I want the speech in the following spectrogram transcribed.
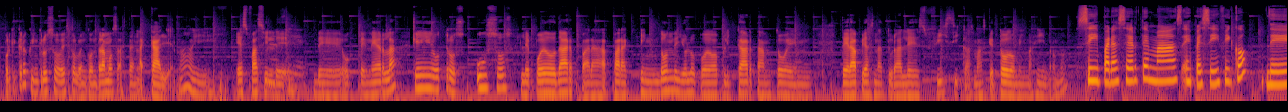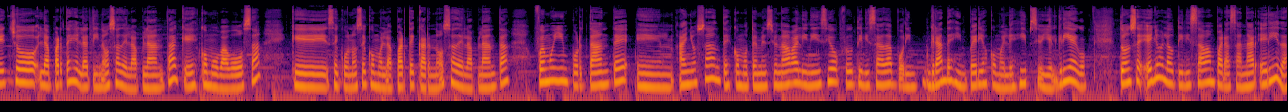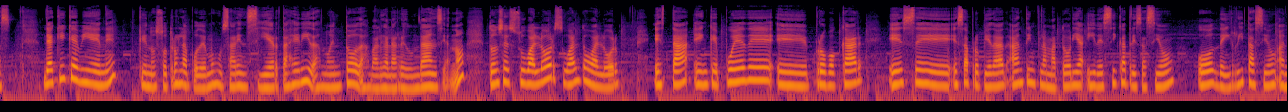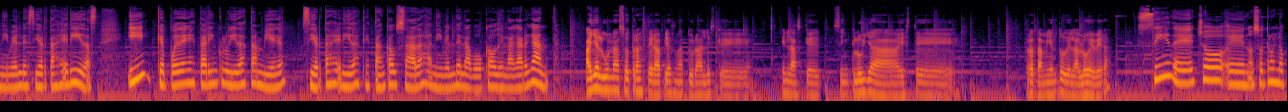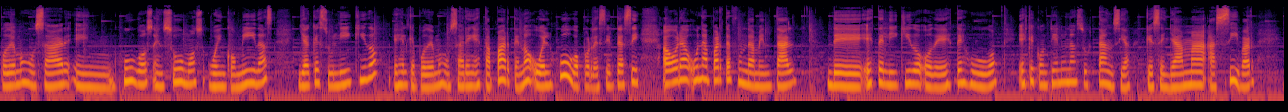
porque creo que incluso esto lo encontramos hasta en la calle, ¿no? Y es fácil de, de, obtenerla. ¿Qué otros usos le puedo dar para, para en dónde yo lo puedo aplicar tanto en terapias naturales físicas más que todo, me imagino, ¿no? Sí, para hacerte más específico, de hecho, la parte gelatinosa de la planta, que es como babosa, que se conoce como la parte carnosa de la planta, fue muy importante en años antes, como te mencionaba al inicio, fue utilizada por grandes imperios como el egipcio y el griego. Entonces, ellos la utilizaban para sanar heridas. De aquí que viene que nosotros la podemos usar en ciertas heridas, no en todas, valga la redundancia, ¿no? Entonces su valor, su alto valor está en que puede eh, provocar ese, esa propiedad antiinflamatoria y de cicatrización o de irritación a nivel de ciertas heridas y que pueden estar incluidas también ciertas heridas que están causadas a nivel de la boca o de la garganta. Hay algunas otras terapias naturales que en las que se incluya este tratamiento del aloe vera? Sí, de hecho eh, nosotros lo podemos usar en jugos, en zumos o en comidas, ya que su líquido es el que podemos usar en esta parte, ¿no? O el jugo, por decirte así. Ahora, una parte fundamental de este líquido o de este jugo es que contiene una sustancia que se llama acíbar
